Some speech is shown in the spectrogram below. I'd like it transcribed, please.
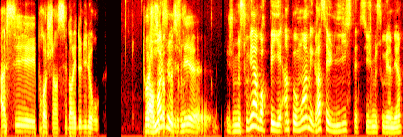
assez proche, hein, c'est dans les 2000 euros. Toi, Alors je moi, euh, je, me souviens avoir payé un peu moins, mais grâce à une liste, si je me souviens bien.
